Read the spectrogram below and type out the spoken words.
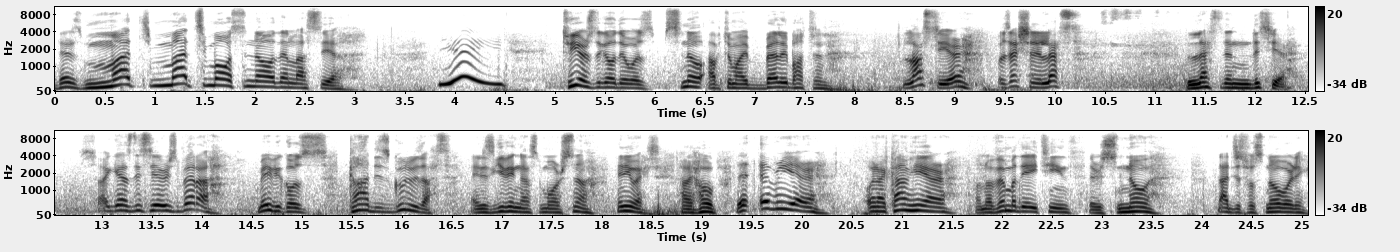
There's much, much more snow than last year. Yay! Two years ago there was snow up to my belly button. Last year was actually less, less than this year. So I guess this year is better. Maybe because God is good with us and is giving us more snow. Anyways, I hope that every year when I come here on November the 18th, there's snow, not just for snowboarding,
